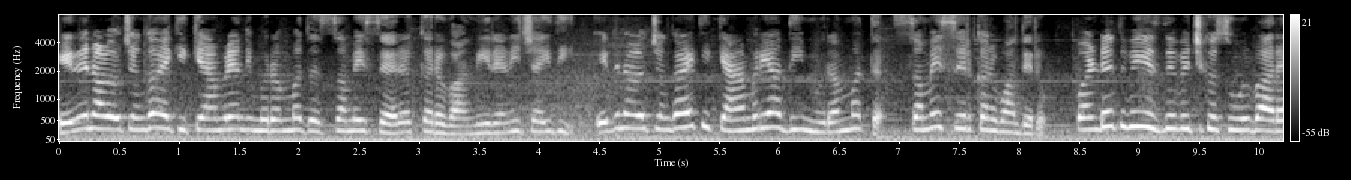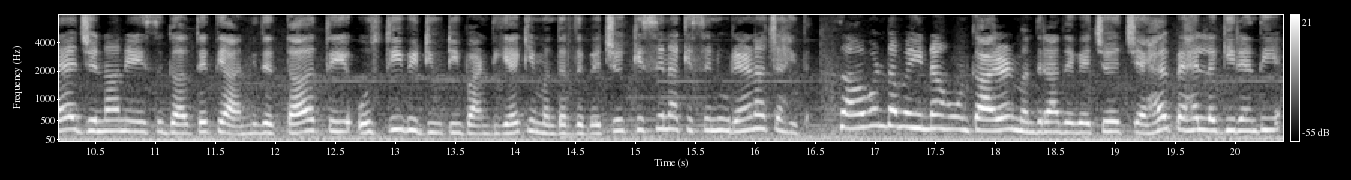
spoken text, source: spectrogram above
ਇਹਦੇ ਨਾਲੋਂ ਚੰਗਾ ਹੈ ਕਿ ਕੈਮਰਿਆਂ ਦੀ ਮੁਰੰਮਤ ਸਮੇਂ ਸਿਰ ਕਰਵਾਉਣੀ ਰਹਿਣੀ ਚਾਹੀਦੀ। ਇਹਦੇ ਨਾਲੋਂ ਚੰਗਾ ਹੈ ਕਿ ਕੈਮਰਿਆਂ ਦੀ ਮੁਰੰਮਤ ਸਮੇਂ ਸਿਰ ਕਰਵਾਉਂਦੇ ਰਹੋ। ਪੰਡਿਤ ਵੀ ਇਸ ਦੇ ਵਿੱਚ ਕਸੂਰਵਾਰ ਹੈ, ਜਿਨ੍ਹਾਂ ਨੇ ਇਸ ਗੱਲ ਤੇ ਧਿਆਨ ਨਹੀਂ ਦਿੱਤਾ ਤੇ ਉਸ ਦੀ ਵੀ ਡਿਊਟੀ ਬਣਦੀ ਹੈ ਕਿ ਮੰਦਿਰ ਦੇ ਵਿੱਚ ਕਿਸੇ ਨਾ ਕਿਸੇ ਨੂੰ ਰਹਿਣਾ ਚਾਹੀਦਾ। ਸਾਵਣ ਦਾ ਮਹੀਨਾ ਹੋਣ ਕਾਰਨ ਮੰਦਿਰਾਂ ਦੇ ਵਿੱਚ ਚਹਿਲ ਪਹਿਲ ਲੱਗੀ ਰਹਿੰਦੀ ਹੈ।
